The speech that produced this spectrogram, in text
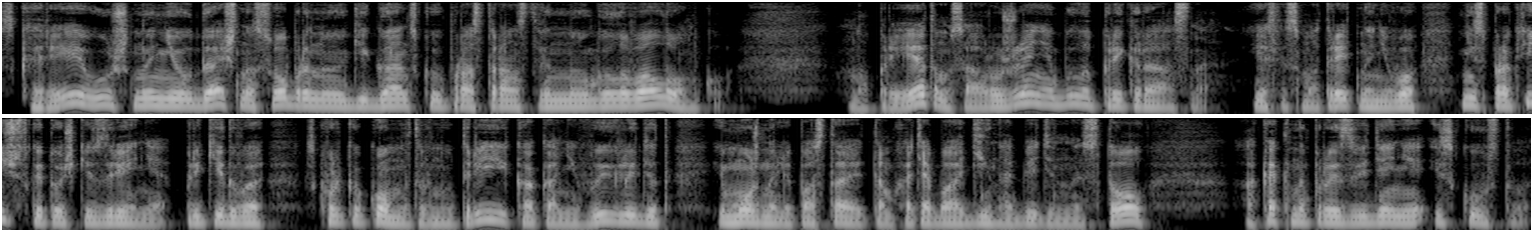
Скорее уж на неудачно собранную гигантскую пространственную головоломку. Но при этом сооружение было прекрасно, если смотреть на него не с практической точки зрения, прикидывая, сколько комнат внутри, как они выглядят и можно ли поставить там хотя бы один обеденный стол, а как на произведение искусства.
